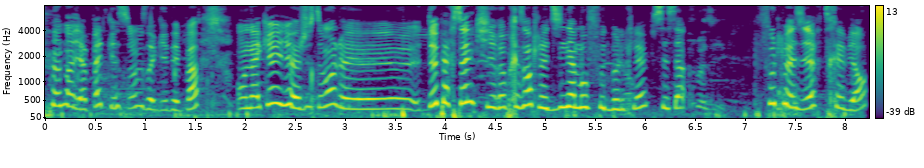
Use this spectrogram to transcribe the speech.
non, il n'y a pas de question, vous inquiétez pas. On accueille euh, justement le... deux personnes qui représentent le Dynamo Football Club, c'est ça Foot Loisir, très bien.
